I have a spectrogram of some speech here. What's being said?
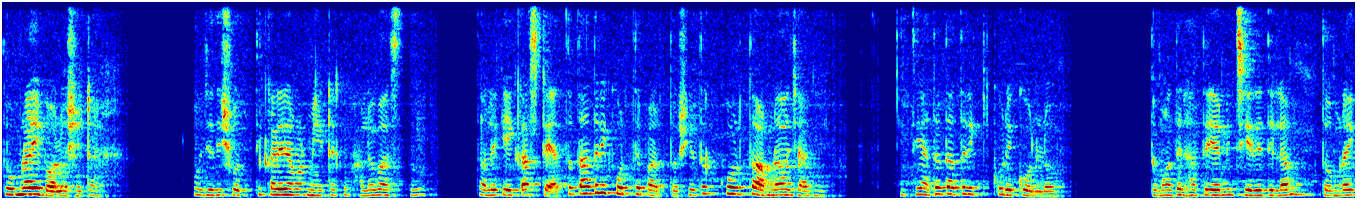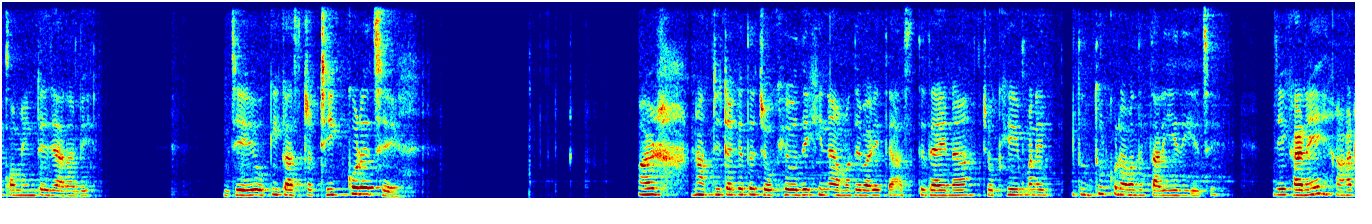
তোমরাই বলো সেটা। ও যদি সত্যিকারের আমার মেয়েটাকে ভালোবাসতো, তাহলে কি এই কাজটা এত তাড়াতাড়ি করতে পারতো? সে তো করতো, আমরাও জানি। কিন্তু এত তাড়াতাড়ি কী করে করল? তোমাদের হাতে আমি ছেড়ে দিলাম, তোমরাই কমেন্টে জানাবে যে ও কি কাজটা ঠিক করেছে। আর নাতনিটাকে তো চোখেও দেখি না, আমাদের বাড়িতে আসতে দেয় না, চোখে মানে দূর দূর করে আমাদের তাড়িয়ে দিয়েছে। যেখানে আর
